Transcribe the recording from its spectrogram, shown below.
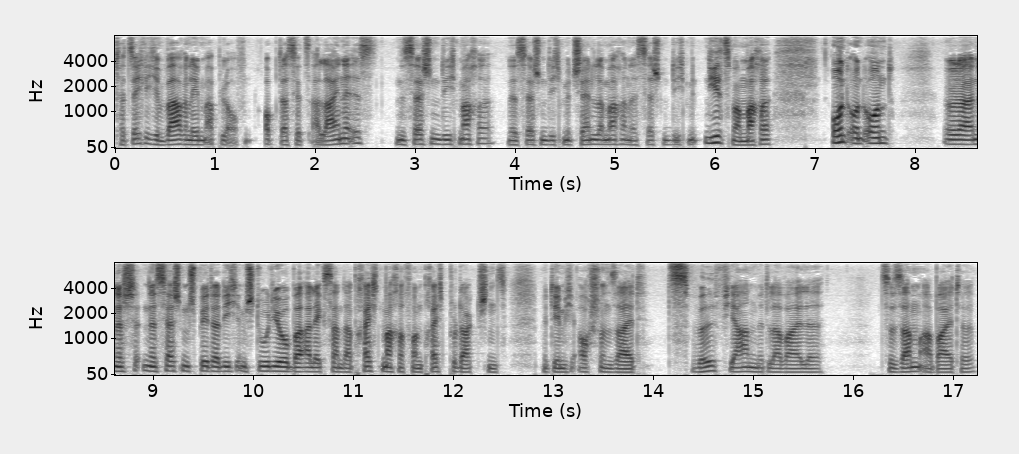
tatsächlich im wahren Leben ablaufen. Ob das jetzt alleine ist, eine Session, die ich mache, eine Session, die ich mit Chandler mache, eine Session, die ich mit Nils mal mache und, und, und oder eine, eine Session später, die ich im Studio bei Alexander Precht mache von Precht Productions, mit dem ich auch schon seit zwölf Jahren mittlerweile zusammenarbeite,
